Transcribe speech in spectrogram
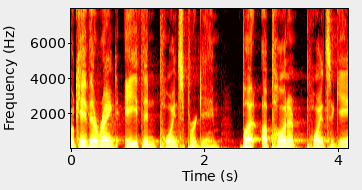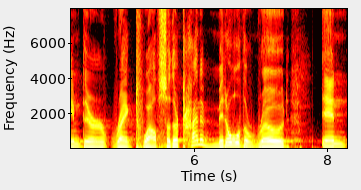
Okay, they're ranked eighth in points per game, but opponent points a game, they're ranked 12th. So they're kind of middle of the road and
